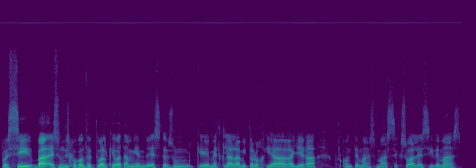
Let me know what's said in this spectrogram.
Pues sí, va, es un disco conceptual que va también de esto, es un que mezcla la mitología gallega pues, con temas más sexuales y demás,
